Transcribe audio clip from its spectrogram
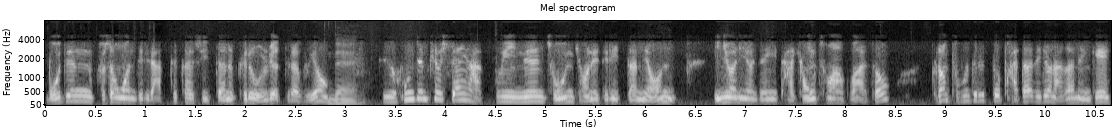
모든 구성원들이 납득할 수 있다는 글을 올렸더라고요. 네. 그 홍준표 시장이 갖고 있는 좋은 견해들이 있다면 이뇨한 위원장이 다 경청하고 와서 그런 부분들을 또 받아들여 나가는 게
